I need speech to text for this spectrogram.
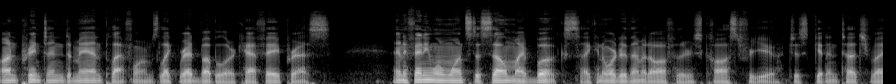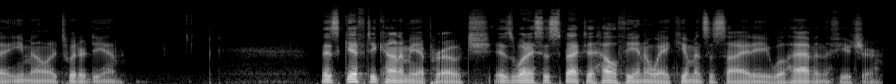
on print on demand platforms like Redbubble or Cafe Press. And if anyone wants to sell my books, I can order them at author's cost for you. Just get in touch via email or Twitter DM. This gift economy approach is what I suspect a healthy and awake human society will have in the future.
